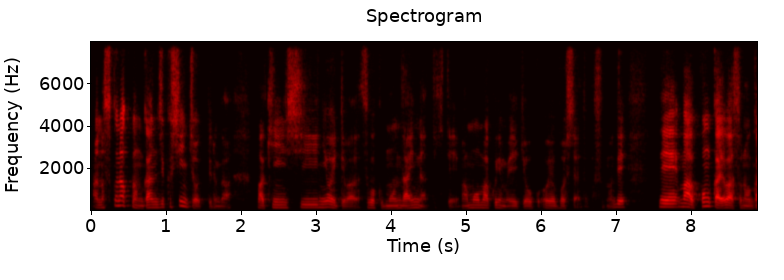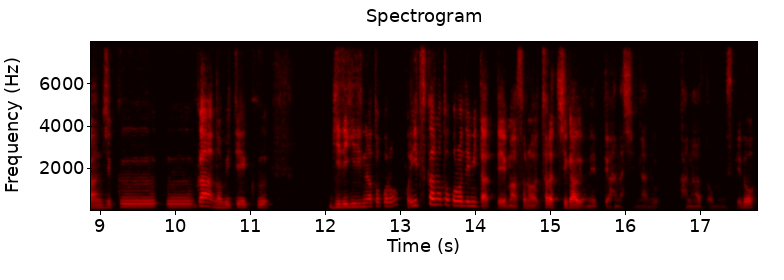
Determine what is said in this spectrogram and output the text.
あの少なくとも眼軸身長っていうのが、まあ、近視においてはすごく問題になってきて、まあ、網膜にも影響を及ぼしたりとかするのでで、まあ、今回はその眼軸が伸びていくギリギリのところこれ5日のところで見たって、まあ、そのそれは違うよねっていう話になるかなと思うんですけど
